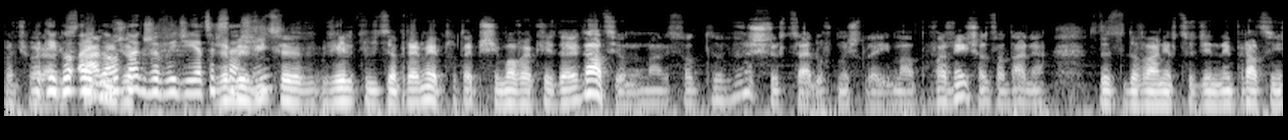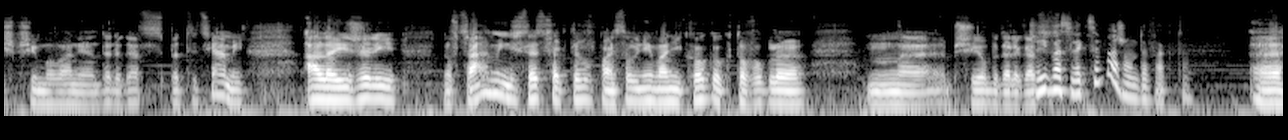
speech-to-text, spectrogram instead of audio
bądźmy Takiego ego, że, tak, że wyjdzie Jacek żeby Sasin. wice, wielki wicepremier tutaj przyjmował jakieś delegacje. On ma- jest od wyższych celów, myślę, i ma poważniejsze zadania zdecydowanie w codziennej pracy niż przyjmowanie delegacji z petycjami. Ale jeżeli no w całym Ministerstwie Aktywów Państwowych nie ma nikogo, kto w ogóle przyjąłby delegację Czyli was lekceważą de facto. E,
